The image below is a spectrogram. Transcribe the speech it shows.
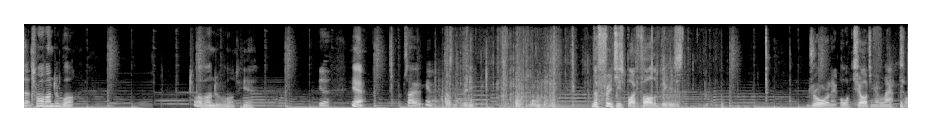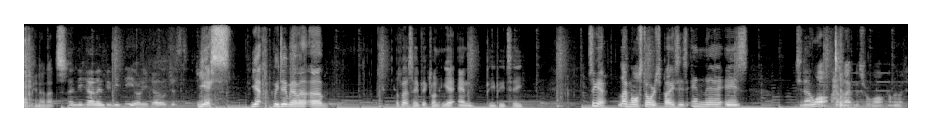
is that 1200 watt? 1200 watt, yeah. Yeah. Yeah. So, you know, it doesn't really. The fridge is by far the biggest draw on it, or charging a laptop, you know, that's. And you have MPPT or you have just Yes. Yep, we do. We have a. Um, I was about to say Victron. Yeah, MPPT. So yeah, load more storage spaces. In there is. Do you know what? I haven't opened this for a while. Can't remember.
